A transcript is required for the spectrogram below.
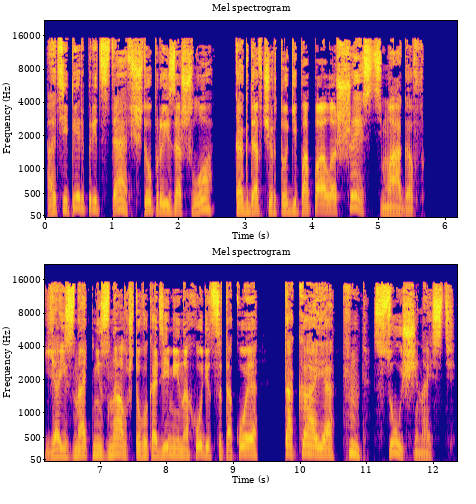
«А теперь представь, что произошло, когда в чертоги попало шесть магов. Я и знать не знал, что в Академии находится такое, такая, хм, сущность».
